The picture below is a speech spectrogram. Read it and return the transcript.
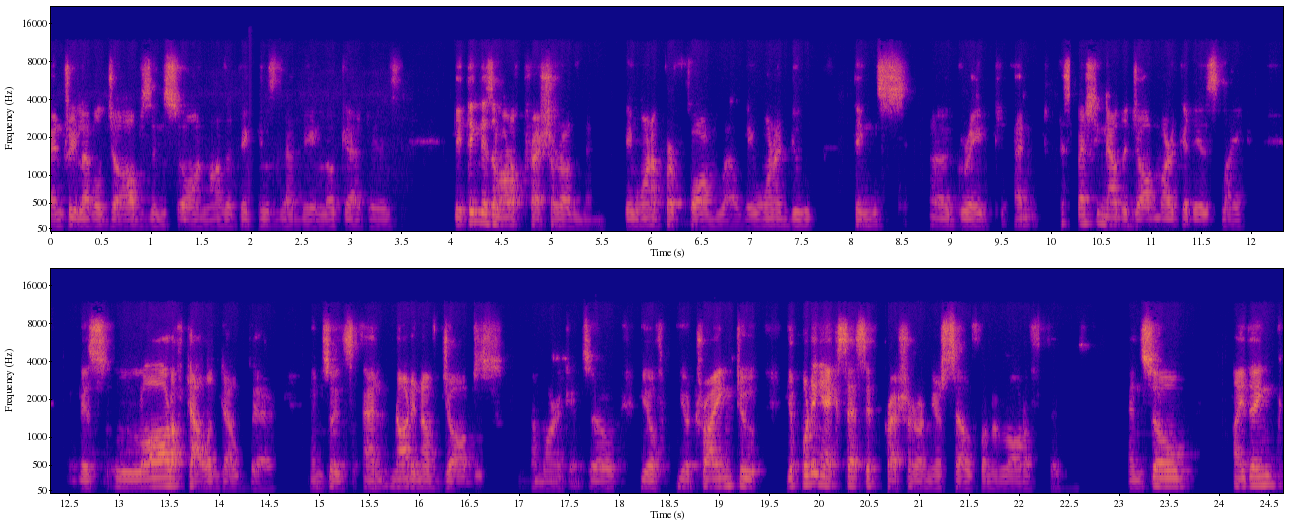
entry level jobs and so on, one of the things that they look at is they think there's a lot of pressure on them. They want to perform well. They want to do things uh, great, and especially now the job market is like there's a lot of talent out there, and so it's and not enough jobs in the market. So you're you're trying to you're putting excessive pressure on yourself on a lot of things, and so I think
